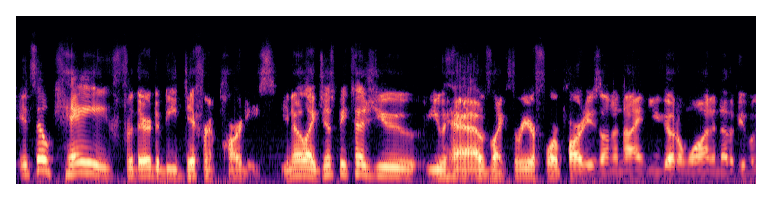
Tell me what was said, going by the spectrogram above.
it's okay for there to be different parties. You know, like just because you you have like three or four parties on a night and you go to one and other people,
